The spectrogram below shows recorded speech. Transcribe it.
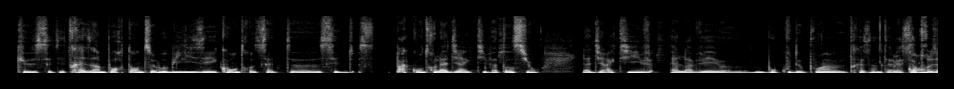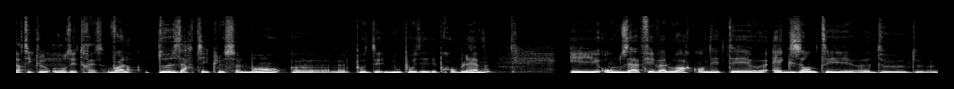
que c'était très important de se mobiliser contre cette, ces, pas contre la directive, attention. La directive, elle avait euh, beaucoup de points euh, très intéressants. contre les articles 11 et 13. Voilà, deux articles seulement euh, nous posaient des problèmes. Et on nous a fait valoir qu'on était exempté de, de,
